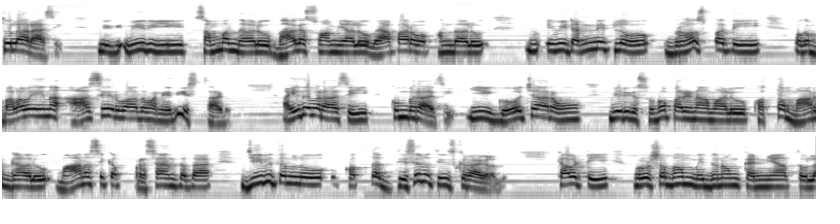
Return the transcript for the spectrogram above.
తులారాశి. రాశి వీరి సంబంధాలు భాగస్వామ్యాలు వ్యాపార ఒప్పందాలు వీటన్నిటిలో బృహస్పతి ఒక బలమైన ఆశీర్వాదం అనేది ఇస్తాడు. ఐదవ రాశి కుంభరాశి. ఈ గోచారం వీరికి శుభ పరిణామాలు కొత్త మార్గాలు మానసిక ప్రశాంతత జీవితంలో కొత్త దిశను తీసుకురాగలదు. కాబట్టి వృషభం మిథునం కన్య తుల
